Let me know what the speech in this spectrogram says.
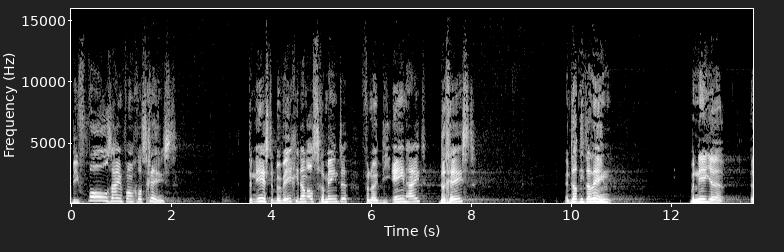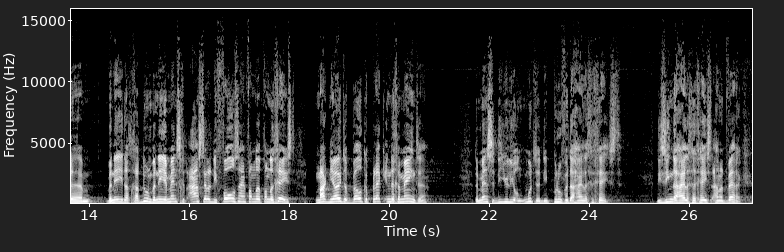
die vol zijn van Gods geest. Ten eerste beweeg je dan als gemeente vanuit die eenheid, de geest. En dat niet alleen. Wanneer je Ehm, wanneer je dat gaat doen, wanneer je mensen gaat aanstellen die vol zijn van de, van de geest, maakt niet uit op welke plek in de gemeente. De mensen die jullie ontmoeten, die proeven de Heilige Geest. Die zien de Heilige Geest aan het werk.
